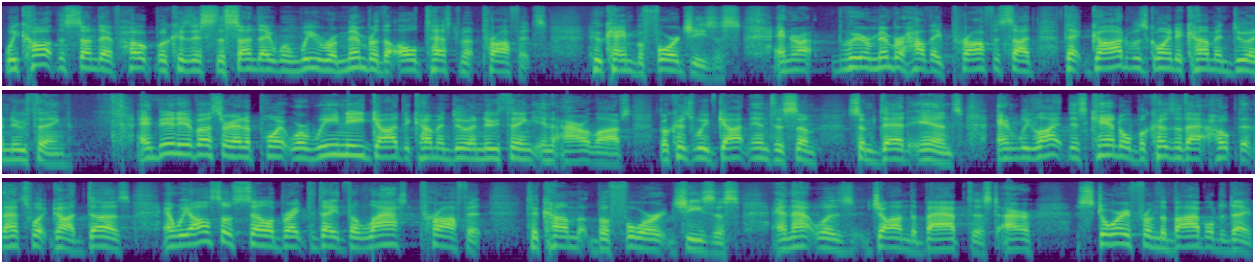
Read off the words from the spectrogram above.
we call it the Sunday of hope because it's the Sunday when we remember the Old Testament prophets who came before Jesus, and we remember how they prophesied that God was going to come and do a new thing. And many of us are at a point where we need God to come and do a new thing in our lives because we've gotten into some, some dead ends. And we light this candle because of that hope that that's what God does. And we also celebrate today the last prophet to come before Jesus, and that was John the Baptist. Our story from the Bible today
